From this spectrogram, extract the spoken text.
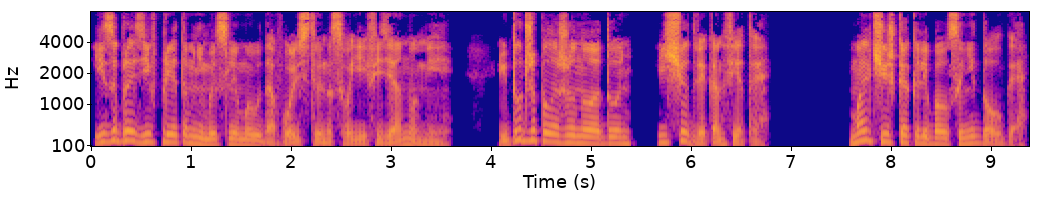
и изобразив при этом немыслимое удовольствие на своей физиономии. И тут же положил на ладонь еще две конфеты. Мальчишка колебался недолго.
